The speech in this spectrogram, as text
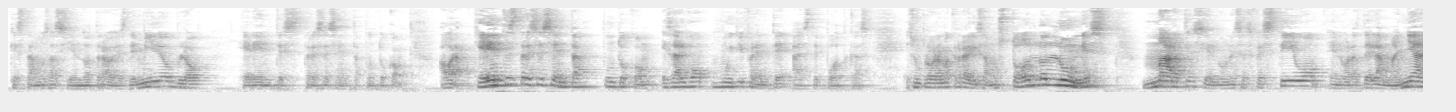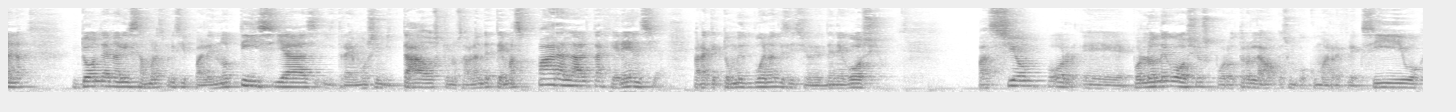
que estamos haciendo a través de mi videoblog gerentes360.com. Ahora, gerentes360.com es algo muy diferente a este podcast. Es un programa que realizamos todos los lunes, martes y el lunes es festivo, en horas de la mañana donde analizamos las principales noticias y traemos invitados que nos hablan de temas para la alta gerencia, para que tomes buenas decisiones de negocio. Pasión por, eh, por los negocios, por otro lado, es un poco más reflexivo,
